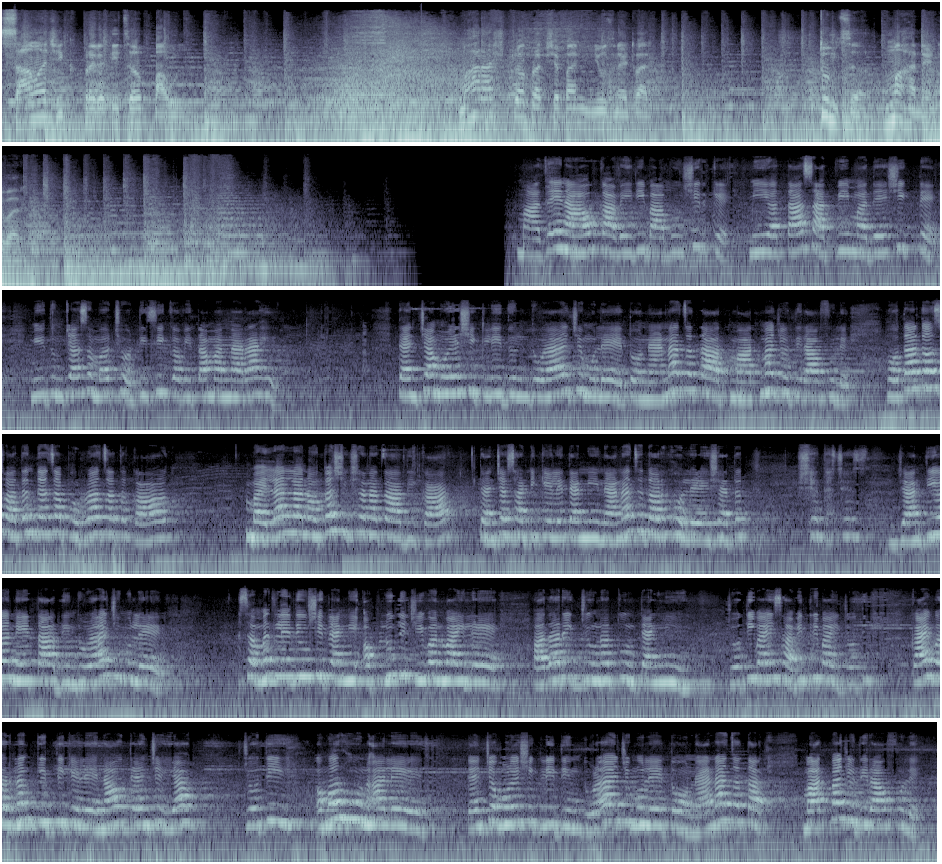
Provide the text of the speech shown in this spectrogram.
सामाजिक प्रगतीचं पाऊल. महाराष्ट्र प्रक्षेपण न्यूज नेटवर्क. तुमचं महानेटवर्क माझे नाव कावेरी बाबू शिर्के. मी आता सातवीमध्ये शिकते. मी तुमच्यासमोर छोटीशी कविता म्हणणार आहे. त्यांच्यामुळे शिकली दुंदुळाची मुले तो ज्ञानाचा महात्मा ज्योतिराव फुले. होता तो स्वातंत्र्याचा पूर्ण तो का महिलांना नव्हता शिक्षणाचा अधिकार. त्यांच्यासाठी केले त्यांनी ज्ञानाचे दार खोले. शेतात शेताचे जातीय नेता दिंडुळाची मुले. समजले दिवशी त्यांनी अपलुती जीवन वाहिले. आधारिक जीवनातून त्यांनी ज्योतिबाई सावित्रीबाई ज्योती काय वर्णन कीर्ती केले? नाव त्यांचे या ज्योती अमर होऊन आले. त्यांच्यामुळे शिकली दिनधुळाची मुले. तो ज्ञानाचा ताक महात्मा ज्योतिराव फुले.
